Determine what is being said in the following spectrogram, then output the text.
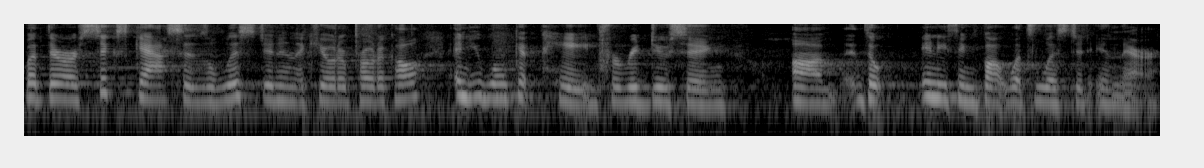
but there are six gases listed in the Kyoto Protocol, and you won't get paid for reducing um, the, anything but what's listed in there.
